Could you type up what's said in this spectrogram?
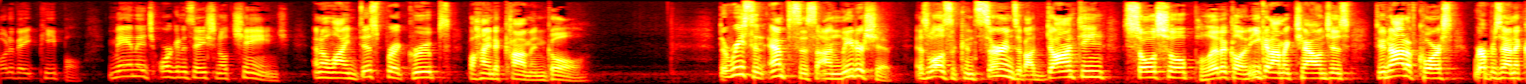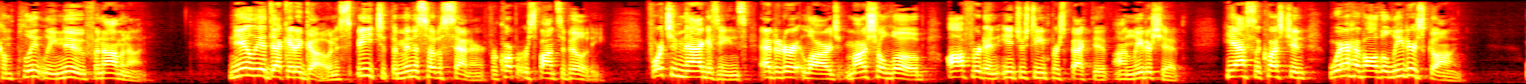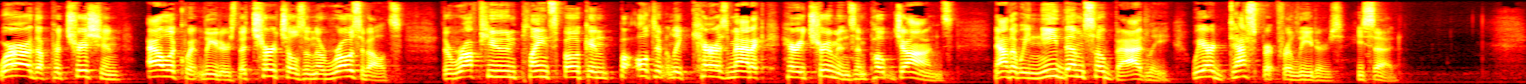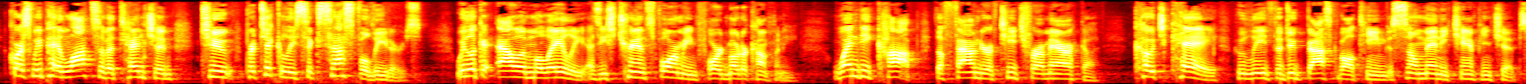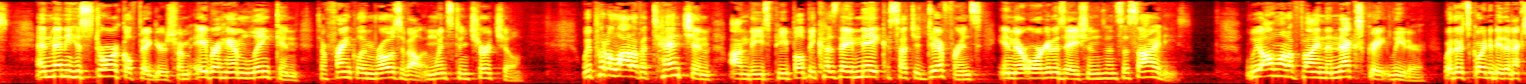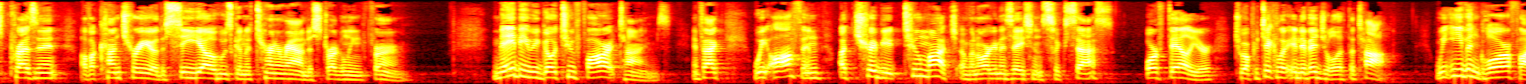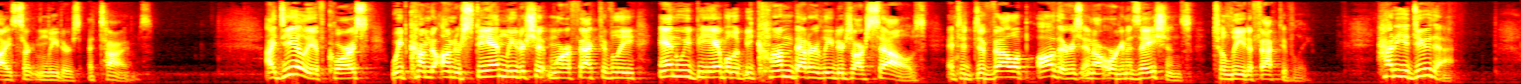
motivate people, manage organizational change, and align disparate groups behind a common goal. The recent emphasis on leadership, as well as the concerns about daunting social, political, and economic challenges, do not, of course, represent a completely new phenomenon. Nearly a decade ago, in a speech at the Minnesota Center for Corporate Responsibility, Fortune magazine's editor at large, Marshall Loeb, offered an interesting perspective on leadership. He asked the question, where have all the leaders gone? Where are the patrician, eloquent leaders, the Churchills and the Roosevelts, the rough-hewn, plain-spoken, but ultimately charismatic Harry Trumans and Pope Johns? Now that we need them so badly, we are desperate for leaders, he said. Of course, we pay lots of attention to particularly successful leaders. We look at Alan Mulally as he's transforming Ford Motor Company. Wendy Kopp, the founder of Teach for America. Coach K, who leads the Duke basketball team to so many championships. And many historical figures from Abraham Lincoln to Franklin Roosevelt and Winston Churchill. We put a lot of attention on these people because they make such a difference in their organizations and societies. We all want to find the next great leader, whether it's going to be the next president of a country or the CEO who's going to turn around a struggling firm. Maybe we go too far at times. In fact, we often attribute too much of an organization's success or failure to a particular individual at the top. We even glorify certain leaders at times. Ideally, of course, we'd come to understand leadership more effectively and we'd be able to become better leaders ourselves and to develop others in our organizations to lead effectively. How do you do that?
